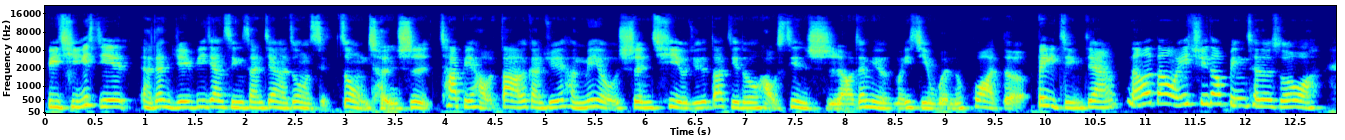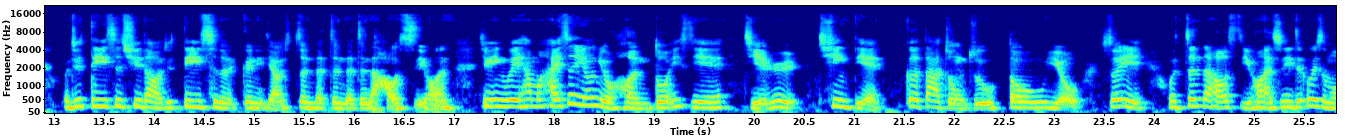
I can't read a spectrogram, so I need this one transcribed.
比起一些好像 JB 这样、新山这样的这种这种城市差别好大，我感觉很没有生气。我觉得大家都好现实啊，好像没有什么一些文化。的背景这样，然后当我一去到冰城的时候，哇，我就第一次去到，我就第一次的跟你讲，真的真的真的好喜欢，就因为他们还是拥有很多一些节日庆典。各大种族都有，所以我真的好喜欢。所以这个为什么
